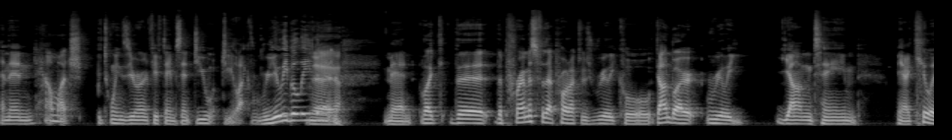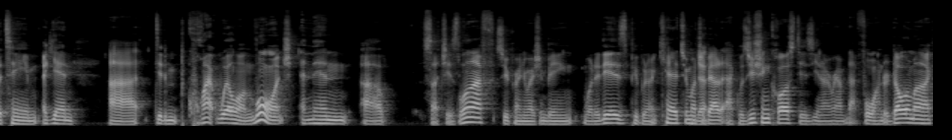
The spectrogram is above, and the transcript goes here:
And then how much between zero and 15% do you, do you like really believe in Yeah, it? Man, like the, the premise for that product was really cool. Done by a really young team, you know, killer team. Again, uh, did quite well on launch, and then uh, such is life. Superannuation being what it is, people don't care too much Yeah. about it. Acquisition cost is you know around that four hundred dollar mark.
